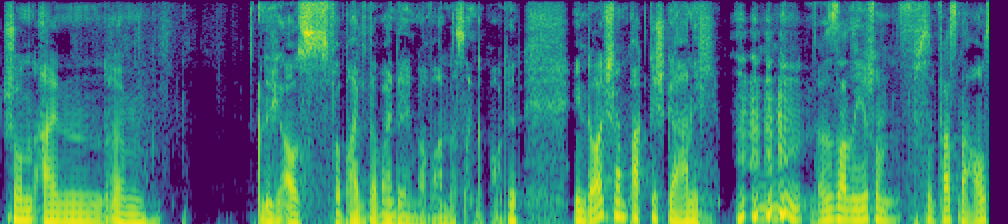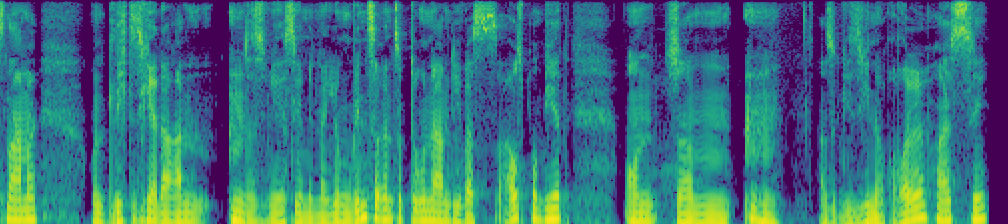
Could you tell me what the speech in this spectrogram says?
schon ein ähm, durchaus verbreiteter Wein, der eben auch woanders angebaut wird. In Deutschland praktisch gar nicht. Das ist also hier schon fast eine Ausnahme und liegt es sicher daran, dass wir es hier mit einer jungen Winzerin zu tun haben, die was ausprobiert. Und ähm, also Gesine Roll heißt sie.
